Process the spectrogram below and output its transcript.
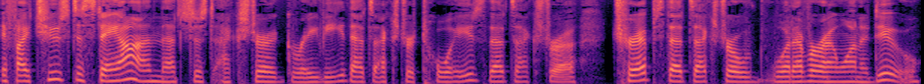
if I choose to stay on, that's just extra gravy. That's extra toys. That's extra trips. That's extra whatever I want to do.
